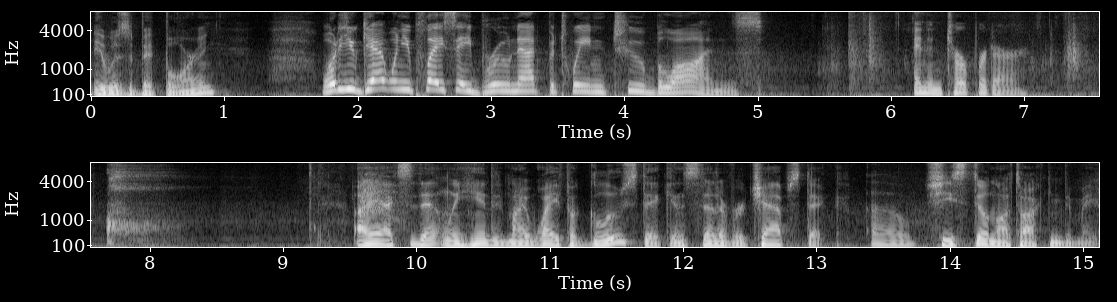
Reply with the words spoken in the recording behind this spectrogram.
It was a bit boring. What do you get when you place a brunette between two blondes? An interpreter. Oh. I accidentally handed my wife a glue stick instead of her chapstick. Oh. She's still not talking to me.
